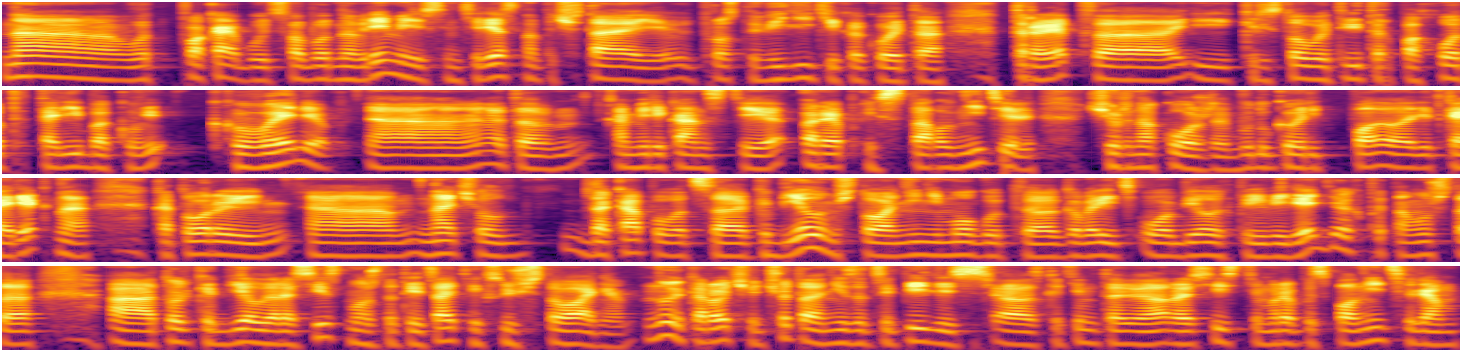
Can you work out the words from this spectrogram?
На вот пока будет свободное время, если интересно, почитай просто великий какой-то тред э, и крестовый твиттер-поход Талиба Квелли. Э, это американский рэп-исполнитель чернокожий, буду говорить политкорректно, который начал докапываться к белым, что они не могут говорить о белых привилегиях потому что а, только белый расист может отрицать их существование. Ну и, короче, что-то они зацепились а, с каким-то расистским рэп-исполнителем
